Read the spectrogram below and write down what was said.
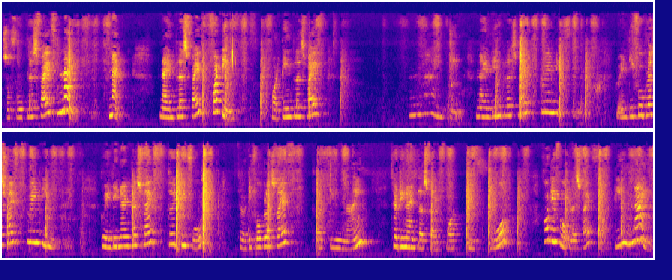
So 4 plus 5, 9. 9. 9 plus 5, 14. 14 plus 5, 19. 19 plus 5, 24. 24 plus 5, 29. 29 plus 5, 34. 34 plus 5, 39. 39 plus 5, 44. 44 plus 5, 49.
